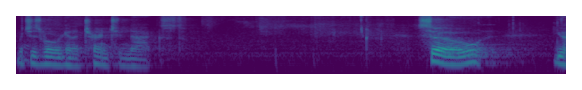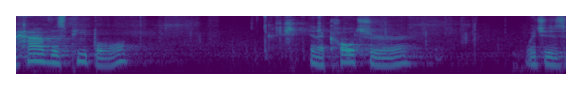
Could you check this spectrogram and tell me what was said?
which is what we're going to turn to next. So, you have this people in a culture which is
